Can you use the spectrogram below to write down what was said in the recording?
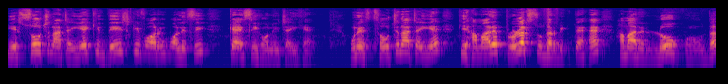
यह सोचना चाहिए कि देश की फॉरेन पॉलिसी कैसी होनी चाहिए। उन्हें सोचना चाहिए कि हमारे प्रोडक्ट्स उधर बिकते हैं, हमारे लोग उधर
